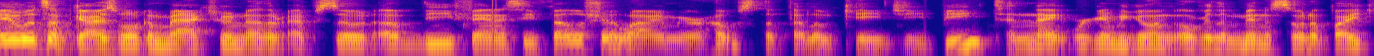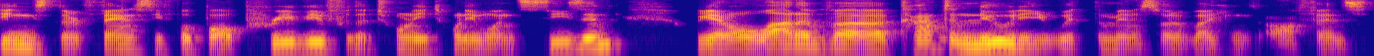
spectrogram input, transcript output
Hey, what's up, guys? Welcome back to another episode of the Fantasy Fellow Show. I am your host, the fellow KGB. Tonight, we're going to be going over the Minnesota Vikings, their fantasy football preview for the 2021 season. We got a lot of uh, continuity with the Minnesota Vikings offense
